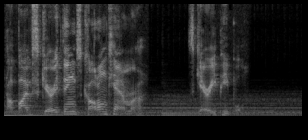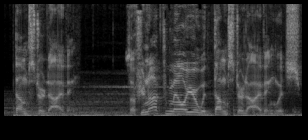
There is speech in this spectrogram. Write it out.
Top 5 scary things caught on camera. Scary people. Dumpster diving. So, if you're not familiar with dumpster diving, which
